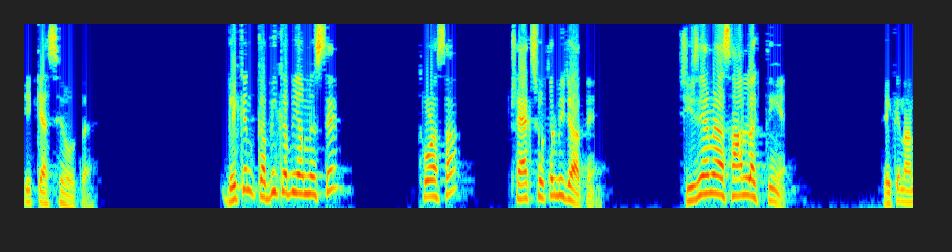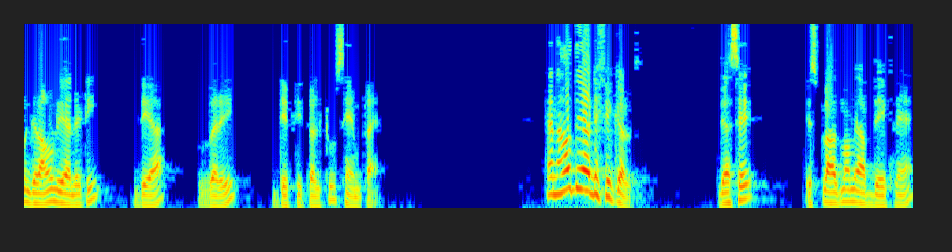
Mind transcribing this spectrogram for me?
कि कैसे होता है। लेकिन कभी कभी हम इससे थोड़ा सा ट्रैक से उतर भी जाते हैं। चीज़ें हमें आसान लगती हैं, लेकिन on ground reality they are very difficult to same time and how they are difficult जैसे इस प्लाज्मा में आप देख रहे हैं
